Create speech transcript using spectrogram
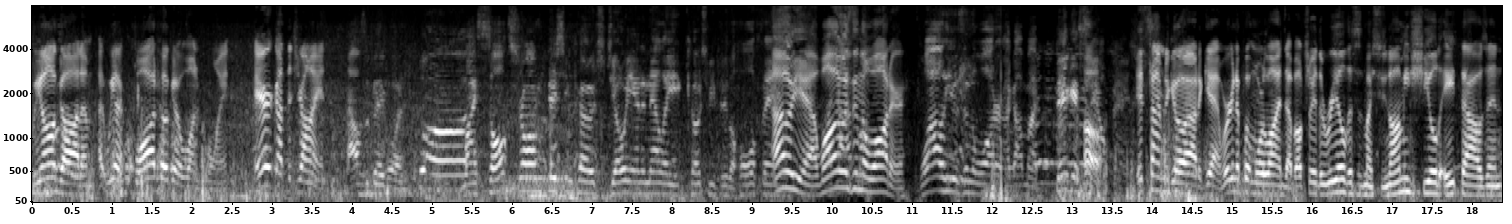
We all got him. We had a quad hook at one point. Eric got the giant. That was a big one. My Salt Strong fishing coach, Joey Antonelli, coached me through the whole thing. Oh yeah, while I it got was in the water. While he was in the water, I got my biggest Oh, sailfish. it's time to go out again. We're gonna put more lines up. I'll show you the reel. This is my Tsunami Shield 8000.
